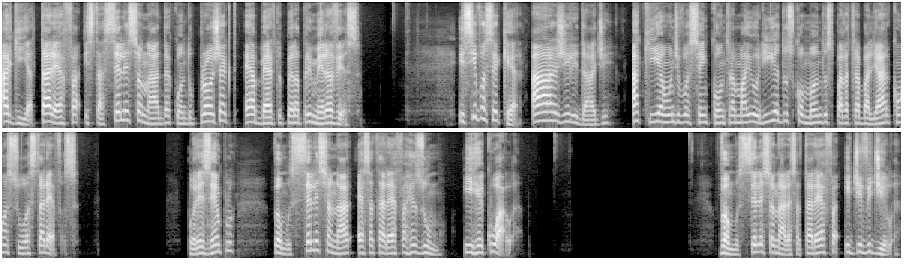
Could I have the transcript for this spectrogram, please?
a guia Tarefa está selecionada quando o Project é aberto pela primeira vez. E se você quer a agilidade, aqui é onde você encontra a maioria dos comandos para trabalhar com as suas tarefas. Por exemplo, vamos selecionar essa tarefa resumo e recuá-la. Vamos selecionar essa tarefa e dividi-la.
